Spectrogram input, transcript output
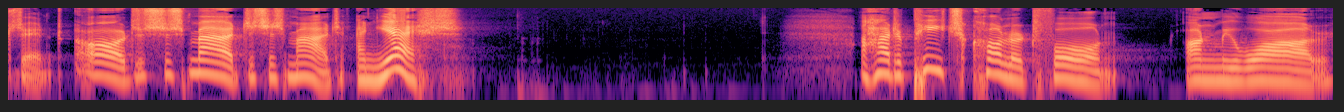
saying, Oh, this is mad, this is mad. And yes, I had a peach coloured phone on my wall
